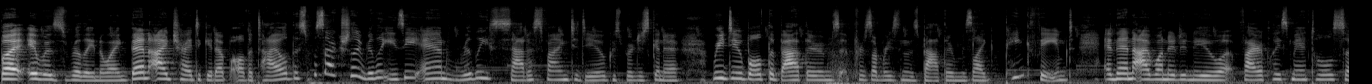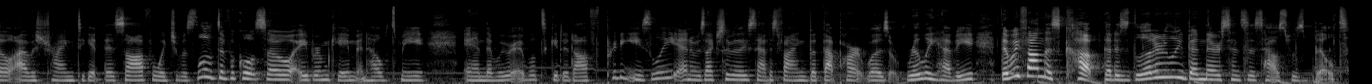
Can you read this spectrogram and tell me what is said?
but it was really annoying. Then I tried to get up all the tile. This was actually really easy and really satisfying to do because we're just gonna redo both the bathrooms. For some reason this bathroom is like pink themed and then I wanted a new fireplace mantle, so I was trying to get this off, which was a little difficult. So Abram came and helped me, and then we were able to get it off pretty easily, and it was actually really satisfying. But that part was really heavy. Then we found this cup that has literally been there since this house was built.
